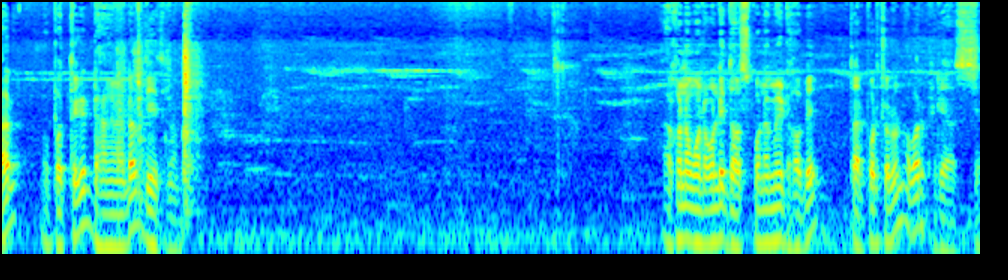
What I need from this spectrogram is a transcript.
আর উপর থেকে ঢাকনাটা দিয়ে দিলাম। এখনও মোটামুটি দশ পনেরো মিনিট হবে। তারপর চলুন আবার ফিরে আসছে।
